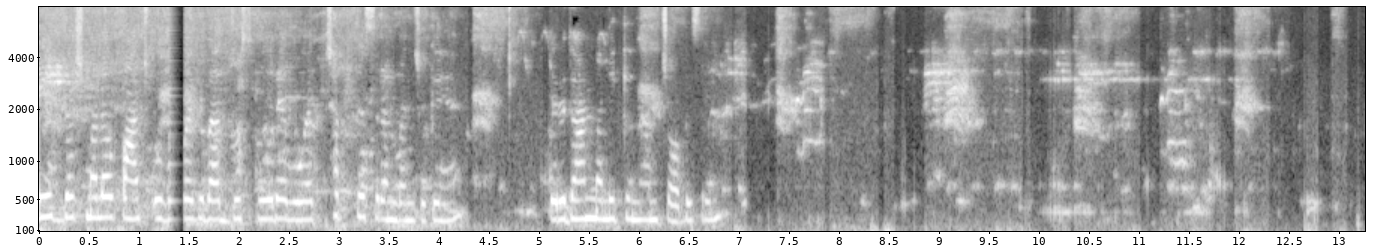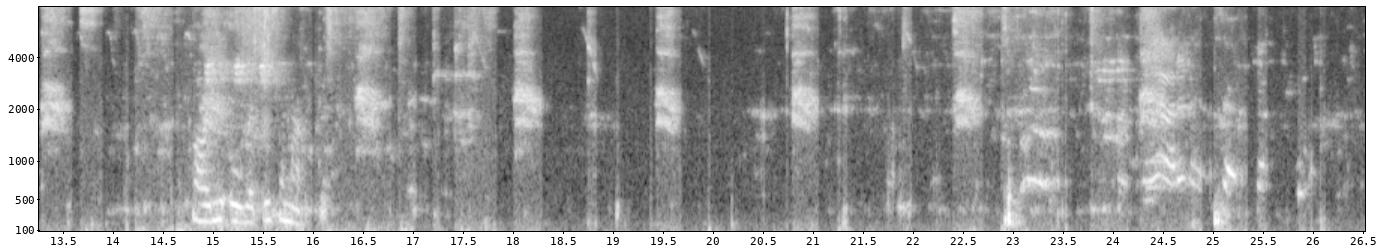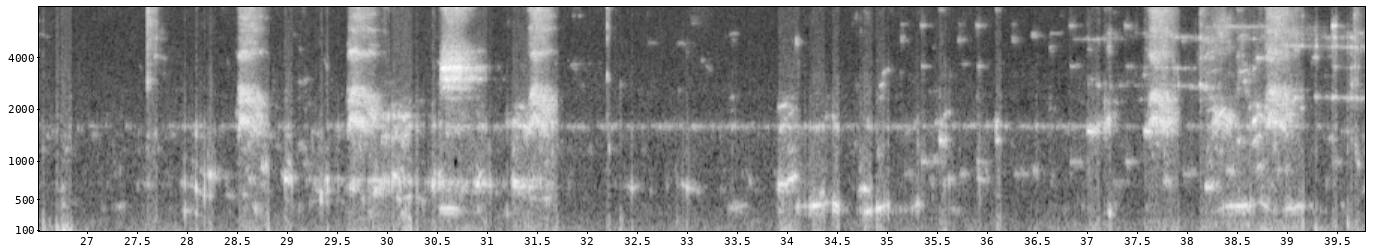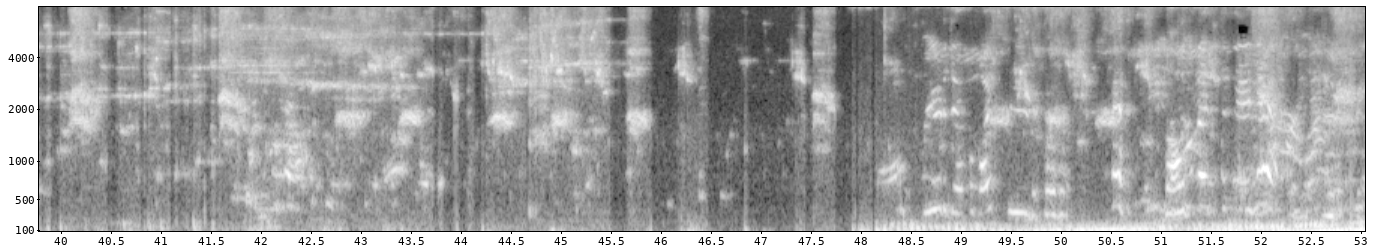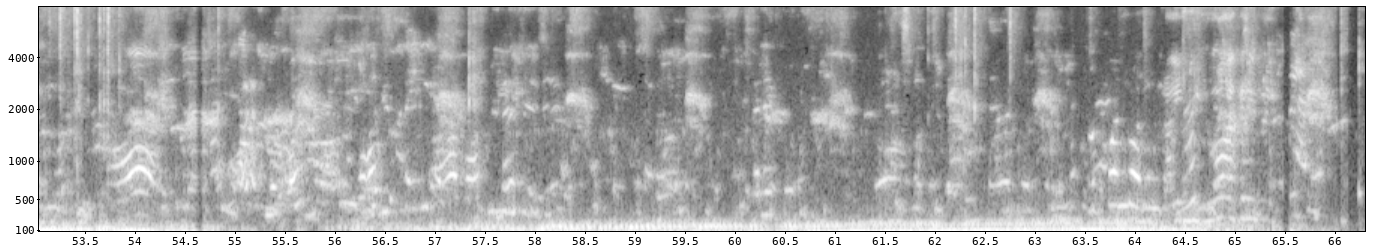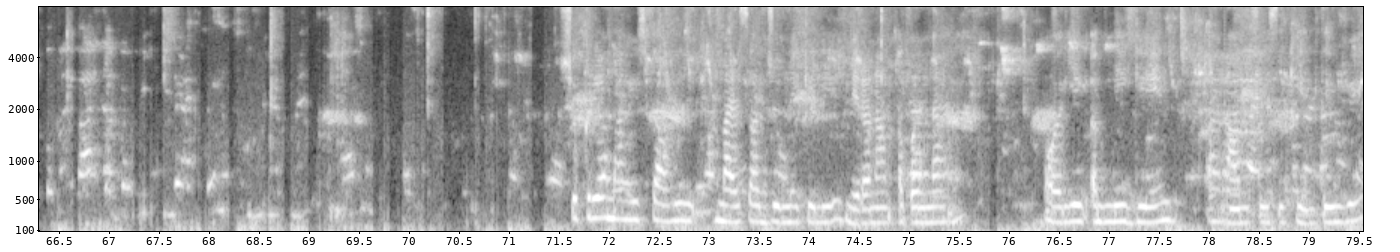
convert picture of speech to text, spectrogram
एक दशमलव पाँच ओवर के बाद जो स्कोर है वो है छत्तीस रन बन चुके हैं। रिदान मलिक के नाम चौबीस रन। और ये ओवर की समाप्ति स्पीड देखो भाई स्पीड बहुत तेज है बहुत सही है बहुत तेज है कौन बॉलिंग शुक्रिया माहिर साहू, हमारे साथ जुड़ने के लिए। मेरा नाम अपर्णा है और ये अगली गेंद आराम से इसे खेलते हुए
